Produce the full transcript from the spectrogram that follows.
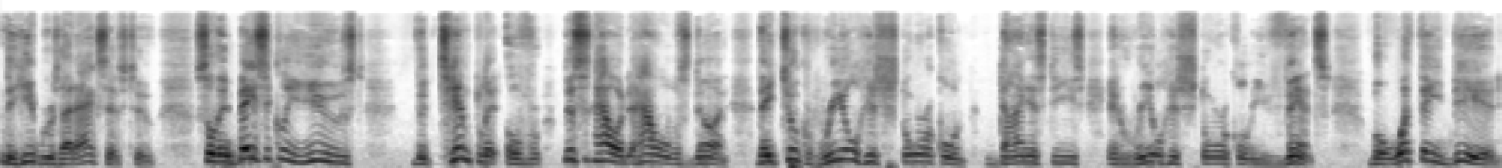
the Hebrews had access to. So they basically used the template over this is how it how it was done. They took real historical dynasties and real historical events. But what they did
